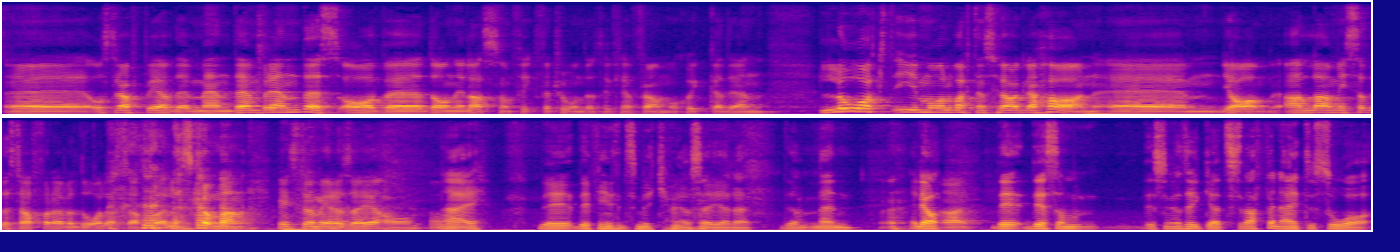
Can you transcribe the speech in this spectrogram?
det. Eh, och straff blev det, men den brändes av eh, Daniel Ass som fick förtroendet att kliva fram och skickade den lågt i målvaktens högra hörn. Eh, ja, alla missade straffar är väl dåliga straffar, eller ska man, finns det något mer att säga? Ja. Nej, det, det finns inte så mycket mer att säga där. Det, men, eller ja, det, det, som, det som jag tycker att straffen är inte så,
